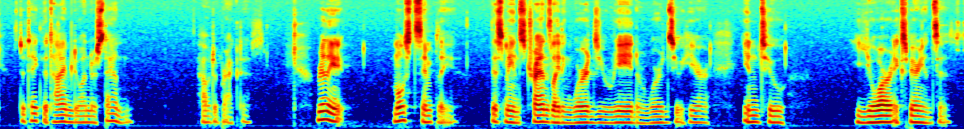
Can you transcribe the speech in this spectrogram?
is to take the time to understand how to practice. Really, most simply, this means translating words you read or words you hear into your experiences.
